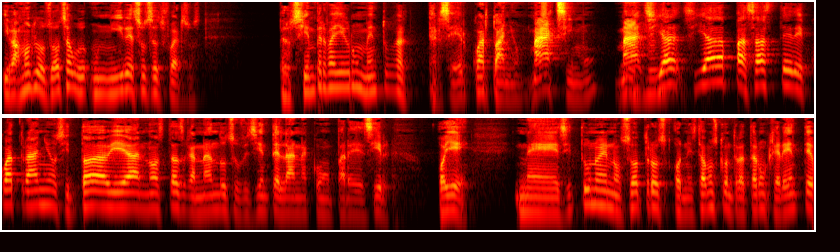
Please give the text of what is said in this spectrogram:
Y vamos los dos a unir esos esfuerzos. pero siempre va a llegar un momento al tercer, cuarto año, máximo. Más, si, ya, si ya pasaste de cuatro años y todavía no estás ganando suficiente lana como para decir, oye, necesito uno de nosotros o necesitamos contratar un gerente,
